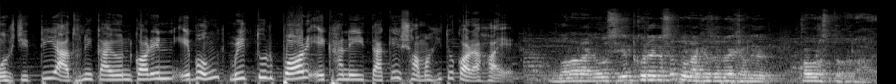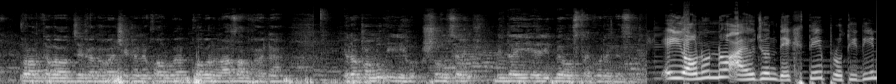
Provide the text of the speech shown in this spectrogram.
মসজিদটি আধুনিকায়ন করেন এবং মৃত্যুর পর এখানেই তাকে সমাহিত করা হয়। মরার আগে ওসিয়ত করে গেছেন ওনাকে যেন এখানে কবরস্থ করা হয়। কোরআন তেলাওয়াত যেখানে হয়, সেখানে কবর আজাদ হয় না। এরকম শুনছেন, বিদায়ী এই ব্যবস্থা করে গেছেন এই অনন্য আয়োজন দেখতে প্রতিদিন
